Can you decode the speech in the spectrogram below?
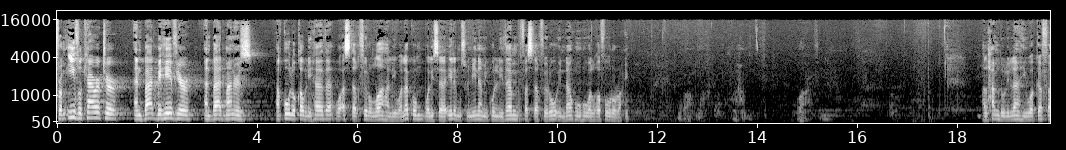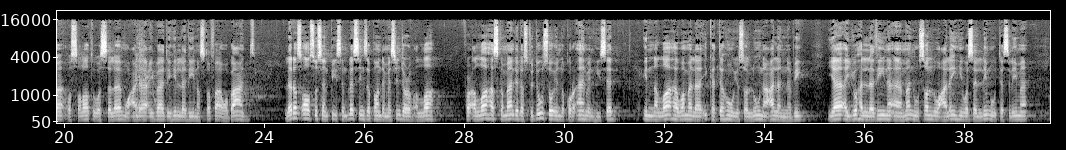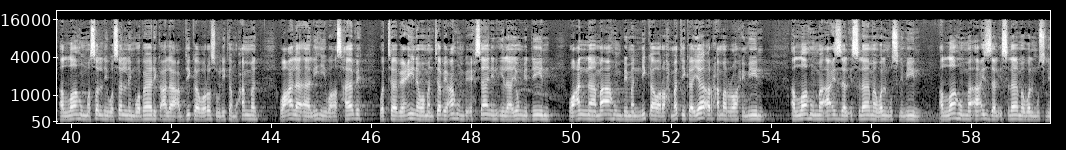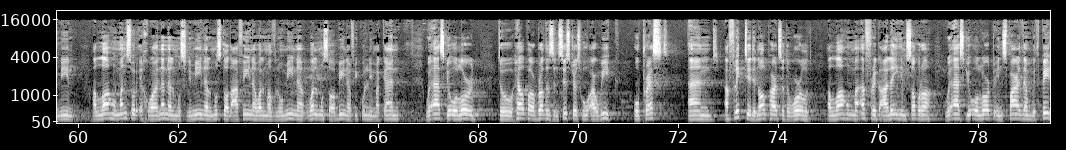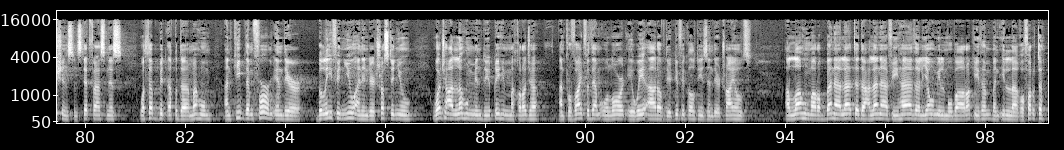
from evil character and bad behavior and bad manners. أقول قولي هذا وأستغفر الله لي ولكم ولسائر المسلمين من كل ذنب فاستغفروه إنه هو الغفور الرحيم الحمد لله وكفى والصلاة والسلام على عباده الذين اصطفى وبعد Let us also send peace and blessings upon the messenger of Allah for Allah has commanded us to do so in the Quran when he said إن الله وملائكته يصلون على النبي يا أيها الذين آمنوا صلوا عليه وسلموا تسليما اللهم صل وسلم وبارك على عبدك ورسولك محمد وعلى آله وأصحابه والتابعين ومن تبعهم باحسان إلى يوم الدين وعنا معهم بمنك ورحمتك يا ارحم الراحمين اللهم اعز الاسلام والمسلمين اللهم اعز الاسلام والمسلمين اللهم انصر اخواننا المسلمين المستضعفين والمظلومين والمصابين في كل مكان We ask you, O Lord, to help our brothers and sisters who are weak, oppressed, and afflicted in all parts of the world. Allahumma afrig alayhim sabra. We ask you, O Lord, to inspire them with patience and steadfastness. وَثَبِّتْ أَقْدَامَهُمْ And keep them firm in their belief in you and in their trust in you. وَاجْعَلْ لَهُم مِّن ضِيقِهِمْ مَخْرَجًا And provide for them, O Lord, a way out of their difficulties and their trials. اللهم ربنا لا تدع لنا في هذا اليوم المبارك ذنبا إلا غفرته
